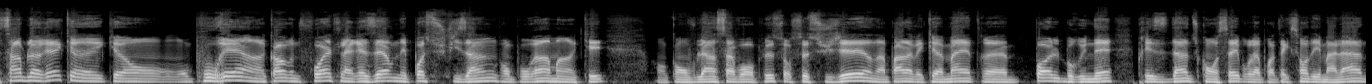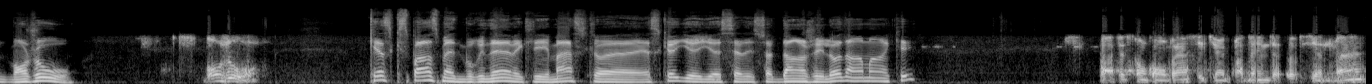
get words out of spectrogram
semblerait qu'on on pourrait encore une fois que la réserve n'est pas suffisante, qu'on pourrait en manquer. Donc, on voulait en savoir plus sur ce sujet. On en parle avec Maître Paul Brunet, président du Conseil pour la protection des malades. Bonjour. Bonjour. Qu'est-ce qui se passe, Mme Brunet, avec les masques? Est-ce qu'il y, a, ce, danger-là d'en manquer? Ben, en fait, ce qu'on comprend, c'est qu'il y a un problème d'approvisionnement.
